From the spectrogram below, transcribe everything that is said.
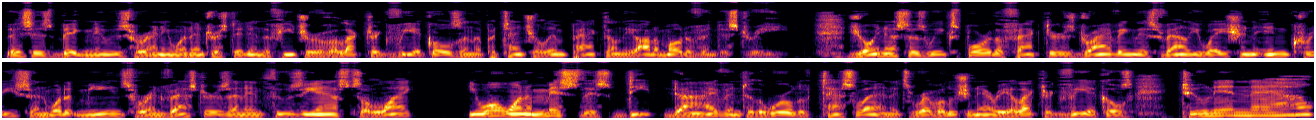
This is big news for anyone interested in the future of electric vehicles and the potential impact on the automotive industry. Join us as we explore the factors driving this valuation increase and what it means for investors and enthusiasts alike. You won't want to miss this deep dive into the world of Tesla and its revolutionary electric vehicles. Tune in now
